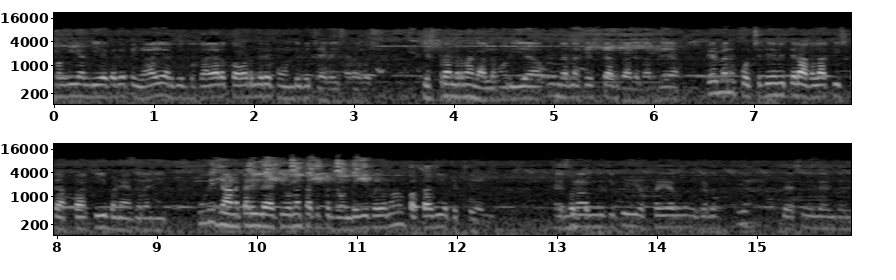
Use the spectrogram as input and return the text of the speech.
ਮੰਗੀ ਜਾਂਦੀ ਹੈ ਕਦੇ 50000 ਰੁਪਏ ਬਕਾਇਆ ਰਿਕਾਰਡ ਮੇਰੇ ਫੋਨ ਦੇ ਵਿੱਚ ਹੈਗਾ ਜੀ ਸਾਰਾ ਕੁਝ ਕਿਸ ਤਰ੍ਹਾਂ ਮੇਰੇ ਨਾਲ ਗੱਲ ਹੋ ਰਹੀ ਆ ਉਹ ਮੇਰੇ ਨਾਲ ਕਿਸ ਟਾਈਪ ਗੱਲ ਕਰਦੇ ਆ। ਫਿਰ ਮੈਨੂੰ ਪੁੱਛਦੇ ਆ ਵੀ ਤੇਰਾ ਅਗਲਾ ਕੀ ਸਟੈਪ ਆ ਕੀ ਬਣਿਆ ਤੇਰਾ ਜੀ? ਪੂਰੀ ਜਾਣਕਾਰੀ ਲੈ ਕੇ ਉਹਨਾਂ ਤੱਕ ਪਹੁੰਚਾਉਂਦੇ ਵੀ ਪਏ ਉਹਨਾਂ ਨੂੰ ਪਤਾ ਵੀ ਆ ਕਿੱਥੇ ਆ ਜੀ। ਇਸ ਮਾਮਲੇ 'ਚ ਕੋਈ ਐਫ ਆਈ ਆਰ ਦਿੱਤੀ ਹੈ ਪੈਸੇ ਲੈਣ ਦੀ?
